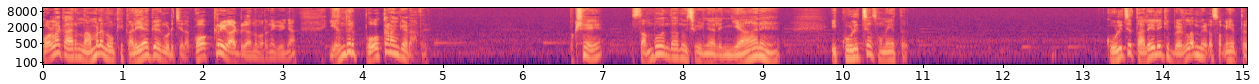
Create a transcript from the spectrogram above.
കൊള്ളക്കാരൻ നമ്മളെ നോക്കി കളിയാക്കുകയും കൂടി ചെയ്താൽ കോക്രി കാട്ടുക എന്ന് പറഞ്ഞു കഴിഞ്ഞാൽ എന്തൊരു പോക്കണം കേടാ അത്. പക്ഷേ സംഭവം എന്താണെന്ന് വെച്ച് കഴിഞ്ഞാൽ ഞാൻ ഈ കുളിച്ച സമയത്ത് കുളിച്ച് തലയിലേക്ക് വെള്ളം വീണ സമയത്ത്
